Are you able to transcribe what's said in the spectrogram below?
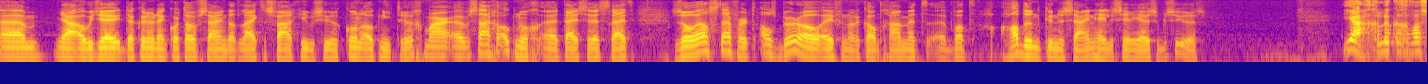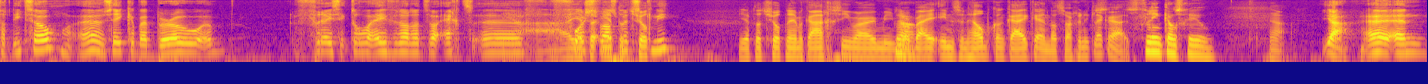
Um, ja, OBJ, daar kunnen we denk ik kort over zijn. Dat lijkt een zware knieblessure, kon ook niet terug. Maar uh, we zagen ook nog uh, tijdens de wedstrijd zowel Stafford als Burrow even naar de kant gaan met uh, wat hadden kunnen zijn hele serieuze blessures. Ja, gelukkig was dat niet zo. zeker bij Burrow vrees ik toch wel even dat het wel echt ja, fors was met zijn knie. Je hebt dat shot neem ik aangezien waar, ja. waarbij je in zijn helm kan kijken en dat zag er niet lekker uit. Flink kan schreeuwen. Ja, ja en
